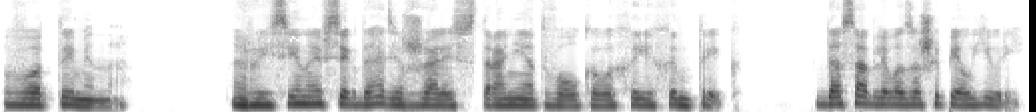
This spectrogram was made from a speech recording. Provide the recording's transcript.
Вот именно. Рысины всегда держались в стороне от Волковых и их интриг. Досадливо зашипел Юрий.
